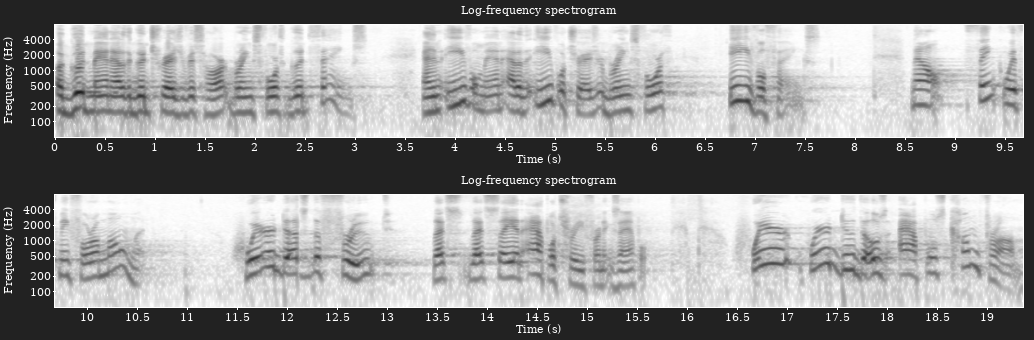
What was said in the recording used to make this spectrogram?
A good man out of the good treasure of his heart brings forth good things, and an evil man out of the evil treasure brings forth evil things. Now, think with me for a moment. Where does the fruit, let's, let's say an apple tree for an example, where, where do those apples come from?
